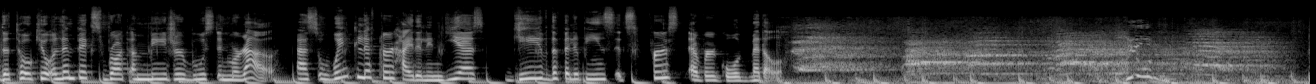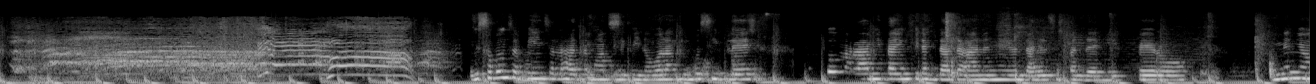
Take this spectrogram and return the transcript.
The Tokyo Olympics brought a major boost in morale as weightlifter Hidilyn Diaz gave the Philippines its first ever gold medal. Gusto kong sabihin sa lahat ng mga Pilipino, walang imposible. So, marami tayong pinagdadaanan ngayon dahil sa pandemic. Pero, tingnan nyo,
